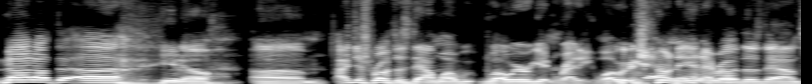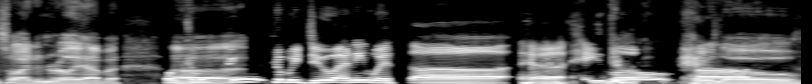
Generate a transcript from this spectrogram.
not out the. Uh, you know, um, I just wrote this down while we, while we were getting ready. While we were going in, I wrote those down, so I didn't really have a Well, could, Uh, we do, could we do any with uh, uh Halo, Halo,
